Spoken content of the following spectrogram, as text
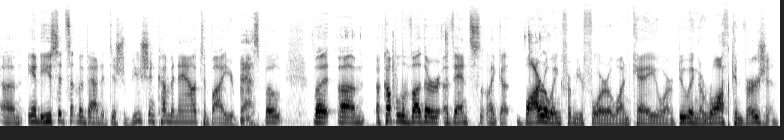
um, Andy, you said something about a distribution coming out to buy your bass mm-hmm. boat, but um, a couple of other events like a, borrowing from your 401k or doing a Roth conversion,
